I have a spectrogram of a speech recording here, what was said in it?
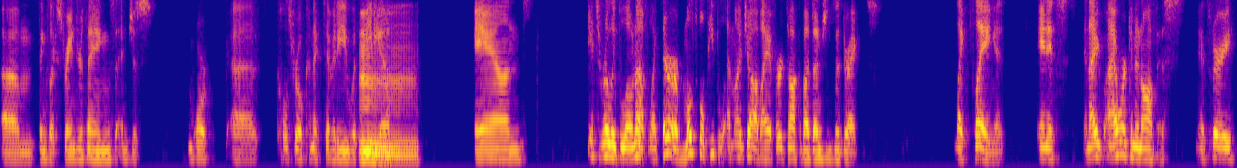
um, things like Stranger Things and just more uh, cultural connectivity with media. mm. And it's really blown up. Like there are multiple people at my job I have heard talk about Dungeons and Dragons, like playing it. And it's and I I work in an office. It's very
